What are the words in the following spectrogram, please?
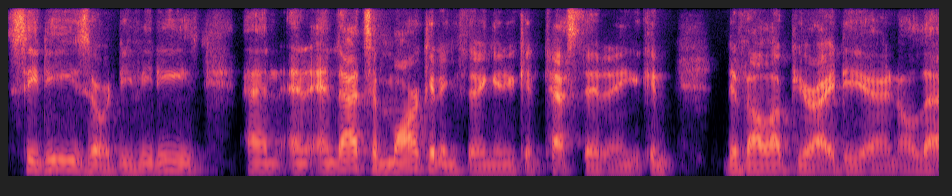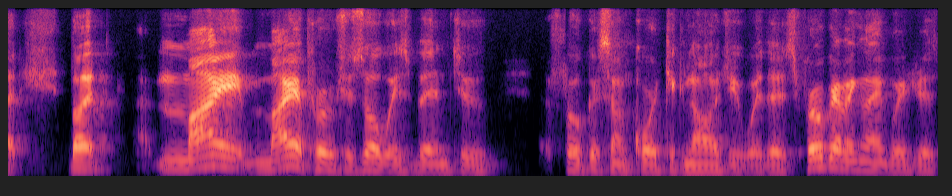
CDs or DVDs, and and and that's a marketing thing, and you can test it and you can develop your idea and all that. But my my approach has always been to focus on core technology, whether it's programming languages,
